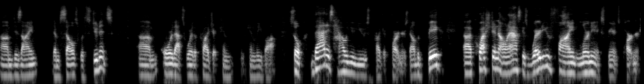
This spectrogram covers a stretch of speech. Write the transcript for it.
um, design themselves with students um, or that's where the project can can leave off. So that is how you use project partners. Now the big uh, question I want to ask is where do you find learning experience partners?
